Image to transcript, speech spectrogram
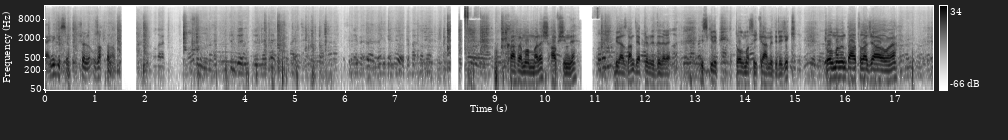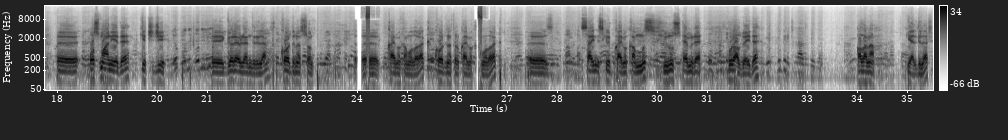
Yayını gitsin. Şöyle uzaktan al. Kahramanmaraş Afşin'de birazdan depremzedelere İskilip dolması ikram edilecek. Dolmanın dağıtılacağı alana e, Osmaniye'de geçici e, görevlendirilen koordinasyon e, kaymakam olarak, koordinatör kaymakam olarak e, Sayın İskilip Kaymakamımız Yunus Emre Bural Bey de alana geldiler.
